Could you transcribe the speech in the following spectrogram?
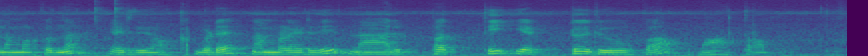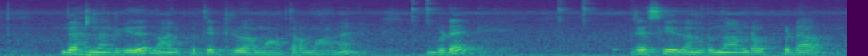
നമുക്കൊന്ന് എഴുതി നോക്കാം. ഇവിടെ നമ്മൾ എഴുതി നാൽപ്പത്തി എട്ട് രൂപ മാത്രം. ഇദ്ദേഹം നൽകിയത് നാൽപ്പത്തിയെട്ട് രൂപ മാത്രമാണ്. ഇവിടെ രസീത് നൽകുന്ന ആളുടെ ഒപ്പിടാൻ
